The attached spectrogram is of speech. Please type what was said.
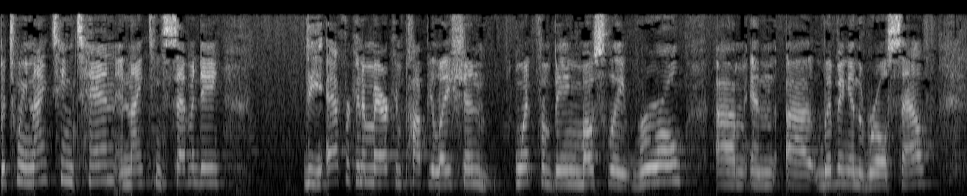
Between 1910 and 1970, the African American population went from being mostly rural um, and uh, living in the rural South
